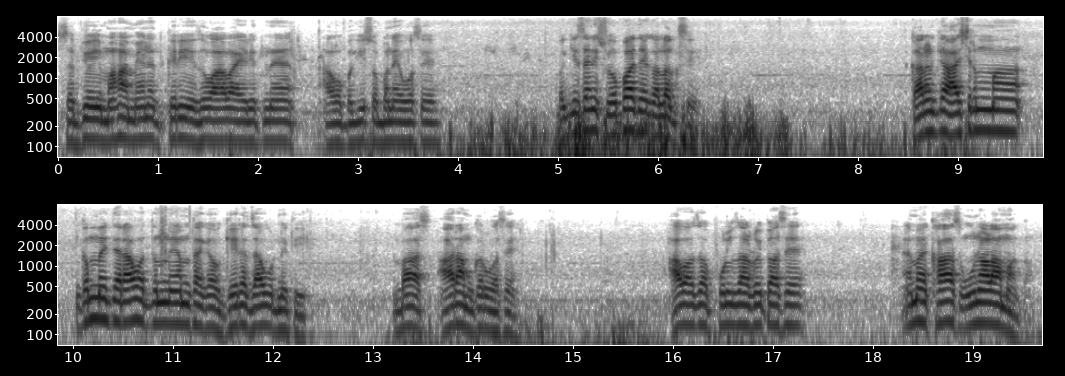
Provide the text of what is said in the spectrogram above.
સભ્યોએ મહા મહેનત કરી જો આવા એ રીતને આવો બગીચો બનાવ્યો છે. બગીચાની શોભા જ એક અલગ છે. કારણ કે આશ્રમમાં ગમે ત્યારે આવો તમને એમ થાય કે ઘેરે જવું જ નથી. બસ આરામ કરવો છે. આવા જો ફૂલઝાડ રોપ્યા છે. એમાં ખાસ ઉનાળામાં તો.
